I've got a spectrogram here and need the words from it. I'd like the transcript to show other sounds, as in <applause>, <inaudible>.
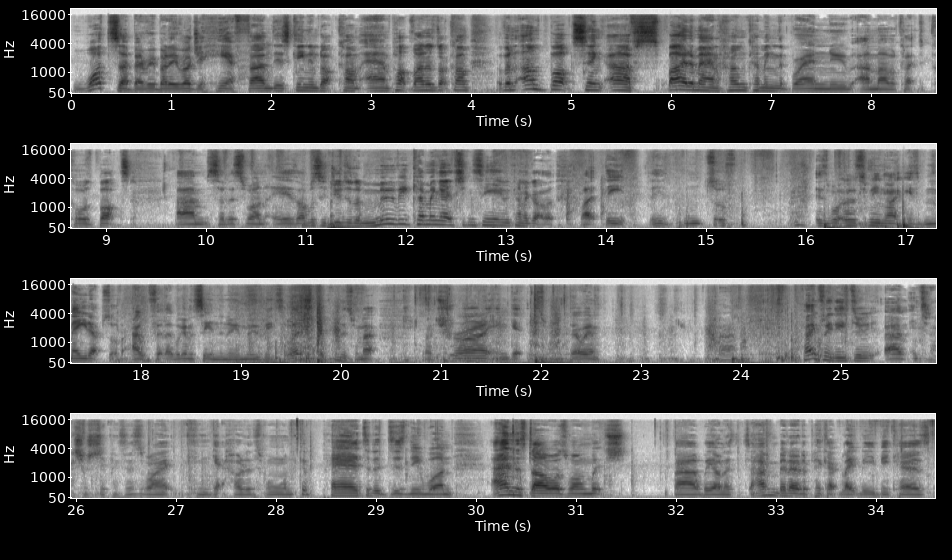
What's up everybody, Roger here from DisKingdom.com and PopVinyls.com with an unboxing of Spider-Man Homecoming, the brand new uh, Marvel Collector Corps box. Um, so this one is obviously due to the movie coming out. You can see here we kind of got like the, the sort of is what does mean like his made up sort of outfit that we're going to see in the new movie. So let's open this one up. I'll try and get this one going. Uh, thankfully, these do um, international shipping, so this is why I can get hold of this one compared to the Disney one and the Star Wars one, which, I'll be honest, I haven't been able to pick up lately because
